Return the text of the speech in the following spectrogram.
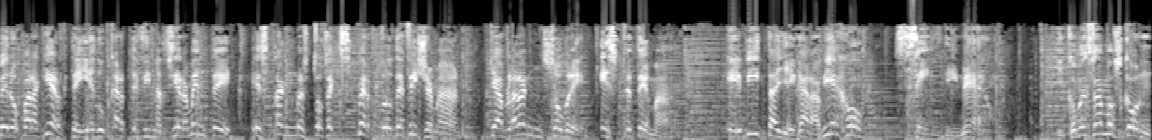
Pero para guiarte y educarte financieramente están nuestros expertos de Fisherman que hablarán sobre este tema. Evita llegar a viejo sin dinero. Y comenzamos con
